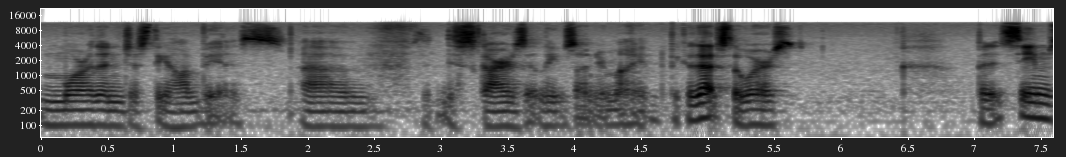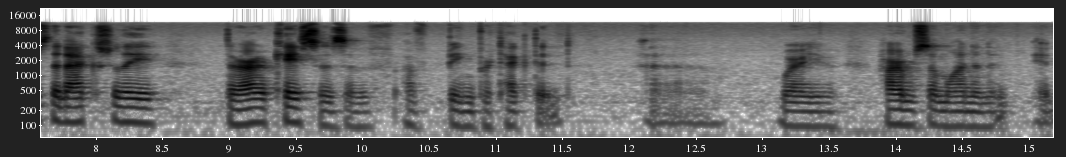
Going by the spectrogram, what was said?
more than just the obvious of the, scars it leaves on your mind, because that's the worst. But it seems that actually there are cases of, of being protected uh, where you harm someone and it, it,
